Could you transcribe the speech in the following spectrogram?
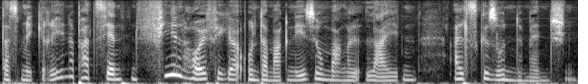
dass Migränepatienten viel häufiger unter Magnesiummangel leiden als gesunde Menschen.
